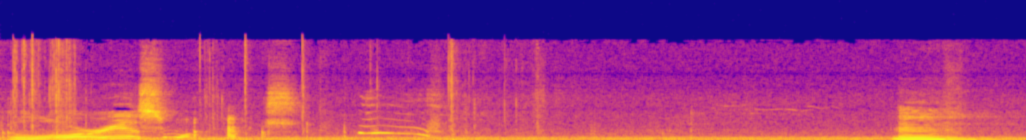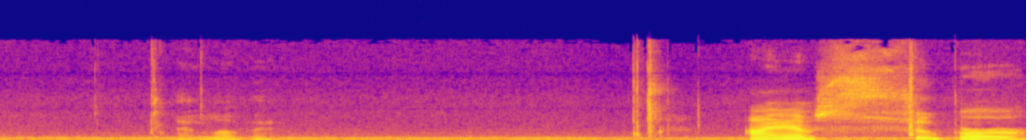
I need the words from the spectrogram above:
glorious wax. Mmm. I love it. I am super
